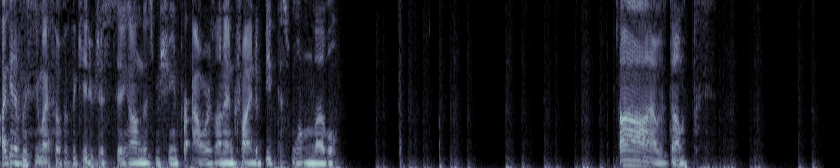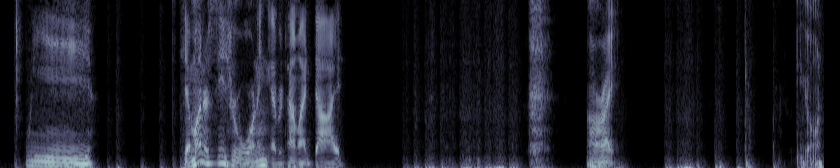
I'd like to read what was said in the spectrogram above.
I can definitely see myself as the kid who's just sitting on this machine for hours on end trying to beat this one level. Ah, that was dumb we see I'm under seizure warning every time I die. All right. Where you going?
